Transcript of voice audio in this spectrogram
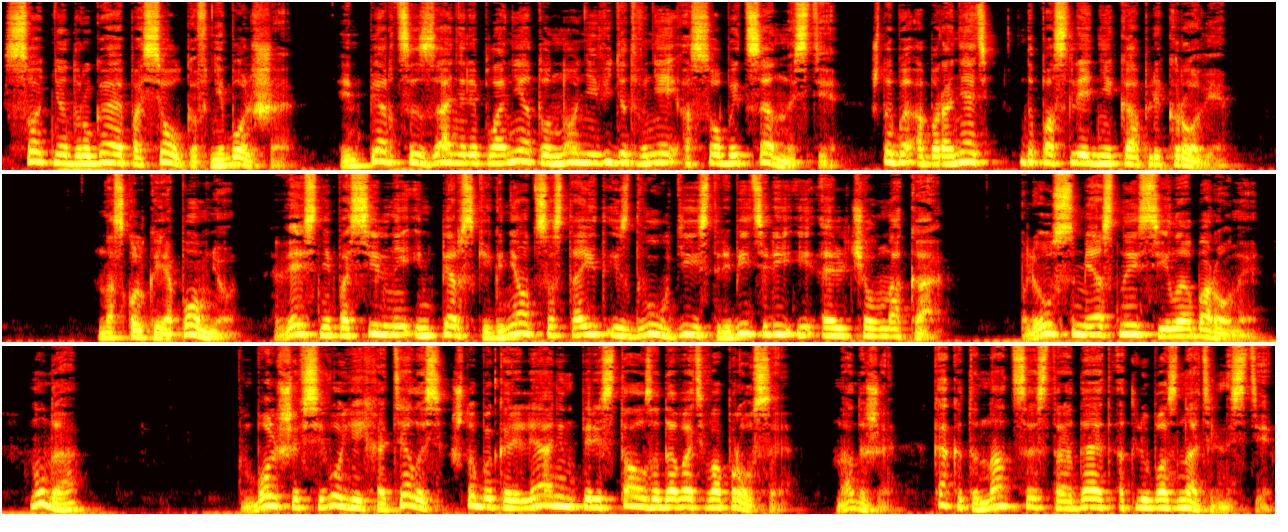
«Сотня-другая поселков, не больше. Имперцы заняли планету, но не видят в ней особой ценности, чтобы оборонять до последней капли крови. Насколько я помню, весь непосильный имперский гнет состоит из двух Ди-истребителей и Эль-челнока, плюс местные силы обороны. Ну да, больше всего ей хотелось, чтобы корелианин перестал задавать вопросы. Надо же, как эта нация страдает от любознательности.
